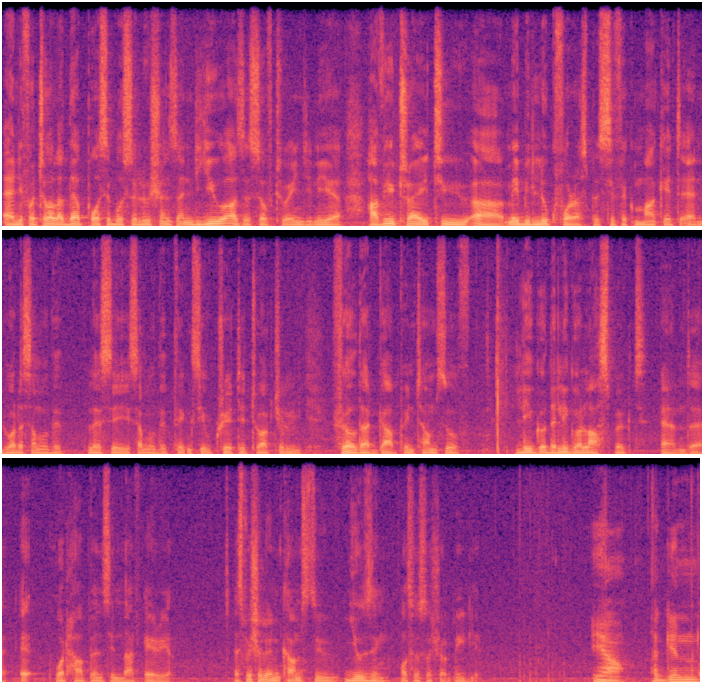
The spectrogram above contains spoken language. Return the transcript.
And if at all, are there possible solutions? And you as a software engineer, have you tried to uh, maybe look for a specific market? And what are some of the, let's say, some of the things you've created to actually fill that gap in terms of legal, the legal aspect and uh, eh, what happens in that area? Especially when it comes to using also social media. Yeah, again,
